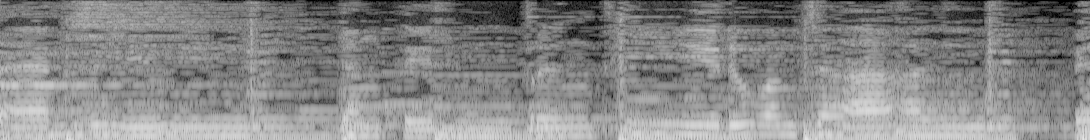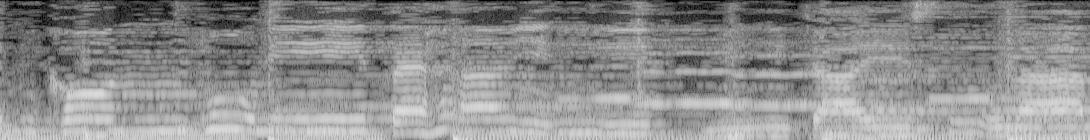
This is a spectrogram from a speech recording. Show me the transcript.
แสนดียังติดตรึงที่ดวงใจ เป็นคนผู้มีแต่ให้ มีใจสู้งาน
